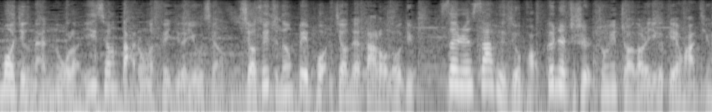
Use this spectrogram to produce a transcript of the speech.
墨镜男怒了，一枪打中了飞机的油箱，小崔只能被迫降在大楼楼顶。三人撒腿就跑，跟着指示，终于找到了一个电话亭。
